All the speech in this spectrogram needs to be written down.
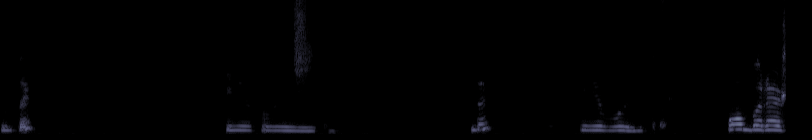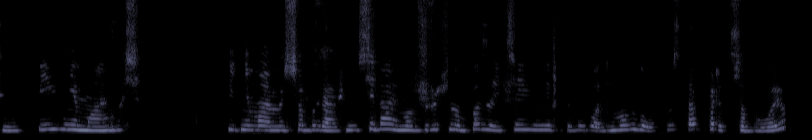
Вдих. І видих. Вдих. І видих. Обережно піднімаємось. Піднімаємось обережно. Сідаємо в зручну позицію, ніжки виводимо в лотос, так перед собою.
